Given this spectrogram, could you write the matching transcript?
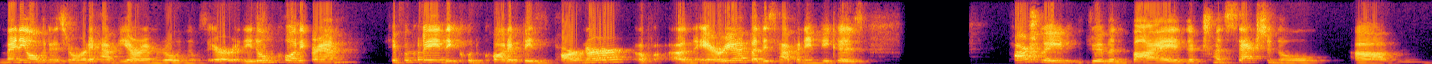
many organizations already have BRM role in those areas. They don't call BRM. Typically, they could call it business partner of an area, but this happening because partially driven by the transactional um,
